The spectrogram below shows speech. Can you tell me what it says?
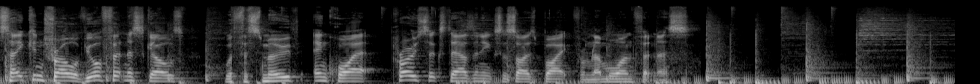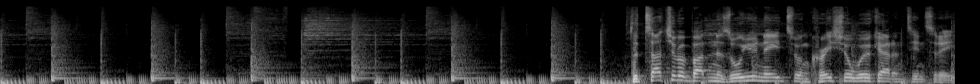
Take control of your fitness goals with the smooth and quiet Pro 6000 exercise bike from Number One Fitness. The touch of a button is all you need to increase your workout intensity.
